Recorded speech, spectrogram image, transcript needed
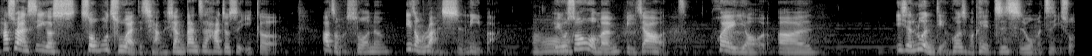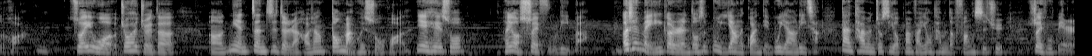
它虽然是一个说不出来的强项，但是它就是一个要怎么说呢？一种软实力吧。哦。比如说，我们比较会有呃一些论点或者什么可以支持我们自己说的话。嗯。所以我就会觉得，呃，念政治的人好像都蛮会说话的，你也可以说很有说服力吧。而且每一个人都是不一样的观点、不一样的立场，但他们就是有办法用他们的方式去说服别人，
